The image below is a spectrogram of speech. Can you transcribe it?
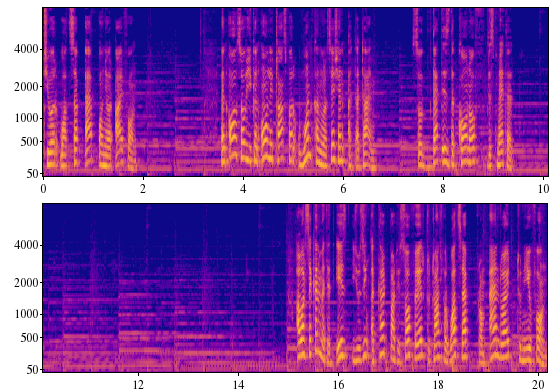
to your WhatsApp app on your iPhone. And also you can only transfer one conversation at a time so that is the con of this method. Our second method is using a third-party software to transfer WhatsApp from Android to new phone.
